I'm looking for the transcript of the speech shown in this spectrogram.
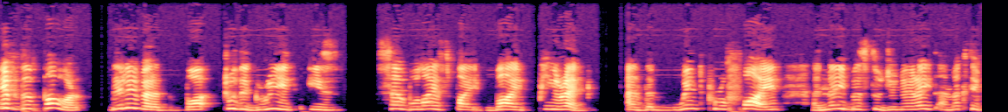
If the power delivered to the grid is symbolized by, by P reg and the wind profile enables to generate an active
